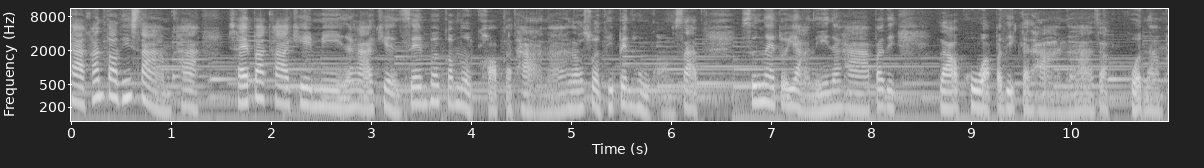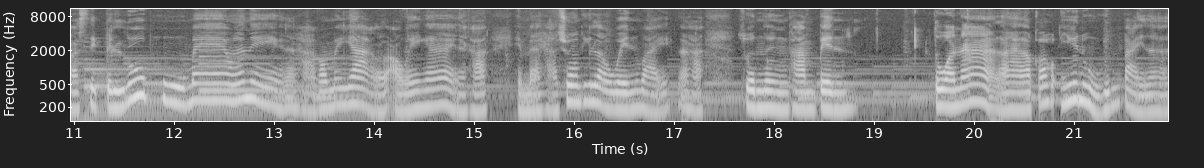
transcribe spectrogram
ค่ะขั้นตอนที่ 3 ค่ะ ใช้ปากกาเคมีนะคะ เขียนเส้นเพื่อกำหนดขอบกระถางนะแล้วส่วนที่เป็นหูของสัตว์ ซึ่งในตัวอย่างนี้นะคะประดิษฐ์เราครูอะประดิษฐ์กระถางนะคะจากขวดน้ำพลาสติกเป็นรูปหูแมวนั่นเองนะคะ ก็ไม่ยากเราเอาง่ายๆนะคะ เห็นไหมคะช่วงที่เราเว้นไว้นะคะ ส่วนหนึ่งทำเป็นตัวหน้านะคะแล้วก็ยื่นหูขึ้นไปนะคะ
